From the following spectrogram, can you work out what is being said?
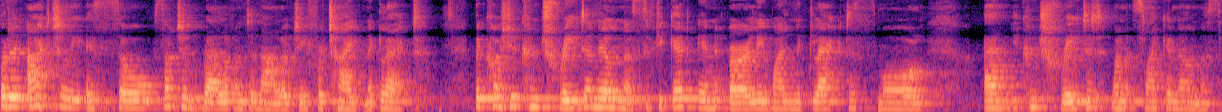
But it actually is so such a relevant analogy for child neglect because you can treat an illness if you get in early while neglect is small um, you can treat it when it's like an illness,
